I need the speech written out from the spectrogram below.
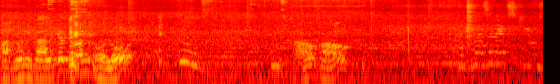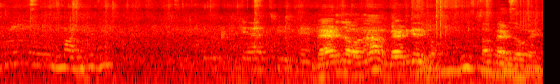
खा लो निकाल के तुरंत खोलो। खाओ खाओ। अच्छा सर एक्सक्यूज मी मानती जी क्या चीज़ है? बैठ जाओ ना बैठ के दिखाओ सब बैठ जाओ गाइस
